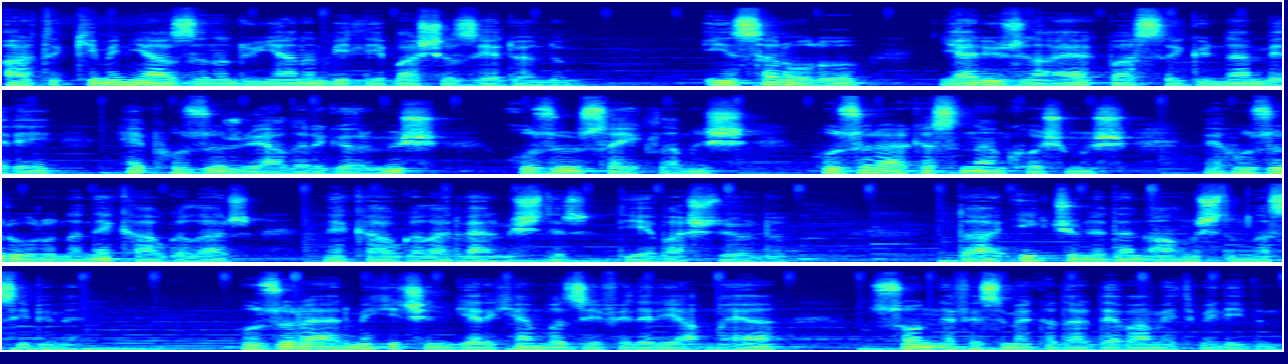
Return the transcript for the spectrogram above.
Artık kimin yazdığını dünyanın bildiği başyazıya döndüm. İnsanoğlu yeryüzüne ayak bastığı günden beri hep huzur rüyaları görmüş, huzur sayıklamış, huzur arkasından koşmuş ve huzur uğrunda ne kavgalar ne kavgalar vermiştir diye başlıyordu. Daha ilk cümleden almıştım nasibimi. Huzura ermek için gereken vazifeleri yapmaya son nefesime kadar devam etmeliydim.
